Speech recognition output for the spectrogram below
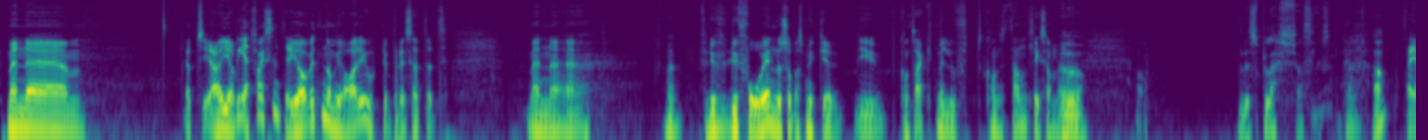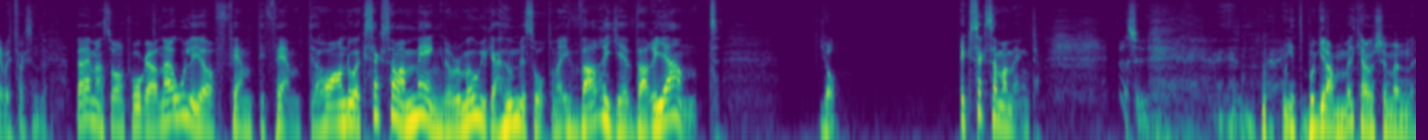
Men... jag, jag, jag vet faktiskt inte. Jag vet inte om jag hade gjort det på det sättet. Men... eh, Nej. för du, du får ju ändå så pass mycket... Det är ju kontakt med luft konstant liksom. Men, Jo. ja. Men det splashas liksom. Nej, jag vet faktiskt inte. Bergmansson frågar, när Olle gör 50-50, har han då exakt samma mängd av de olika humlesorterna i varje variant? Ja. Exakt samma mängd? Alltså, inte på grammet kanske, men...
